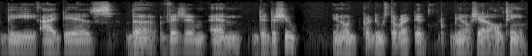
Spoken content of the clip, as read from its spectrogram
the ideas, the vision, and did the shoot you know, produced, directed, you know, she had a whole team.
